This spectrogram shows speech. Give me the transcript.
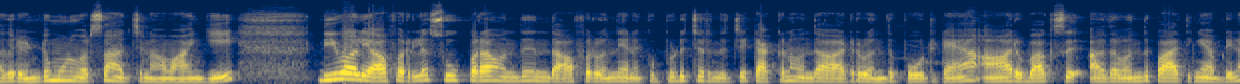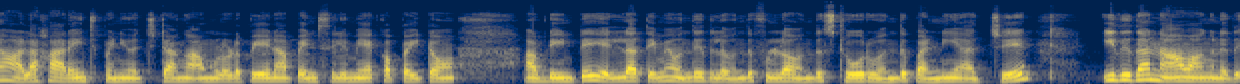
அது ரெண்டு மூணு வருஷம் ஆச்சு நான் வாங்கி. தீபாவளி ஆஃபரில் சூப்பராக வந்து இந்த ஆஃபர் வந்து எனக்கு பிடிச்சிருந்துச்சு. டக்குன்னு வந்து ஆர்டர் வந்து போட்டுட்டேன். ஆறு பாக்ஸு அதை வந்து பார்த்தீங்க அப்படின்னா அழகாக அரேஞ்ச் பண்ணி வச்சுட்டாங்க. அவங்களோட பேனா பென்சிலு மேக்கப் ஐட்டம் அப்படின்ட்டு எல்லாத்தையுமே வந்து இதில் வந்து ஃபுல்லாக வந்து ஸ்டோர் வந்து பண்ணியாச்சு. இதுதான் நான் வாங்கினது.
